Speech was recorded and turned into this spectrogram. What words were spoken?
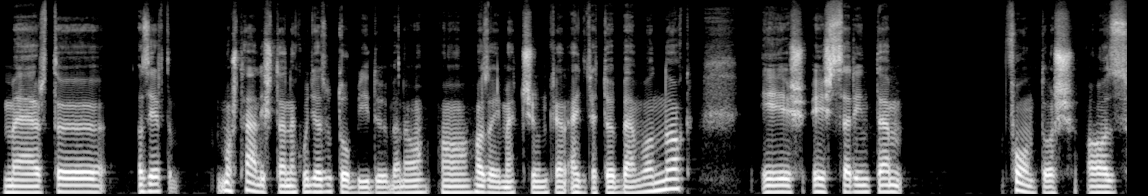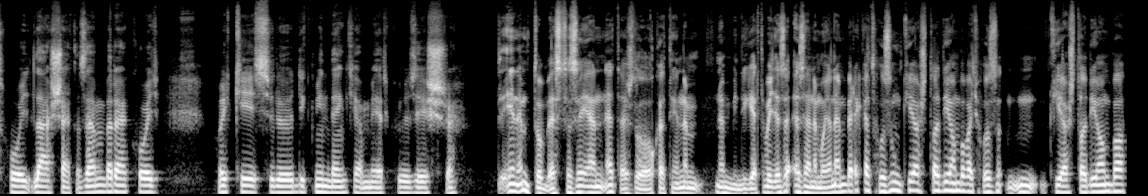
mert azért most hál' Istennek ugye az utóbbi időben a, a hazai meccsünkön egyre többen vannak, és, és szerintem fontos az, hogy lássák az emberek, hogy, hogy készülődik mindenki a mérkőzésre. Én nem tudom, ezt az ilyen netes dolgokat én nem, nem mindig értem, vagy ez- ezen nem olyan embereket hozunk ki a stadionba, vagy hoz ki a stadionba,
